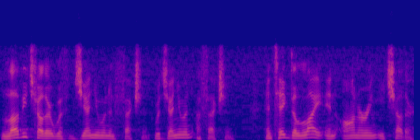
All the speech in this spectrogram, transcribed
Love each other with genuine affection, with genuine affection, and take delight in honoring each other.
